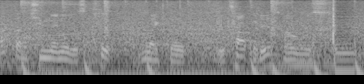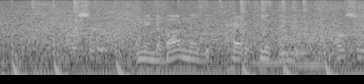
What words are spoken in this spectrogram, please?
I thought you meant it was clipped, like the, the top of this hole was... Oh, sure. I mean, the bottom of it had a clip in it. Oh, sure.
